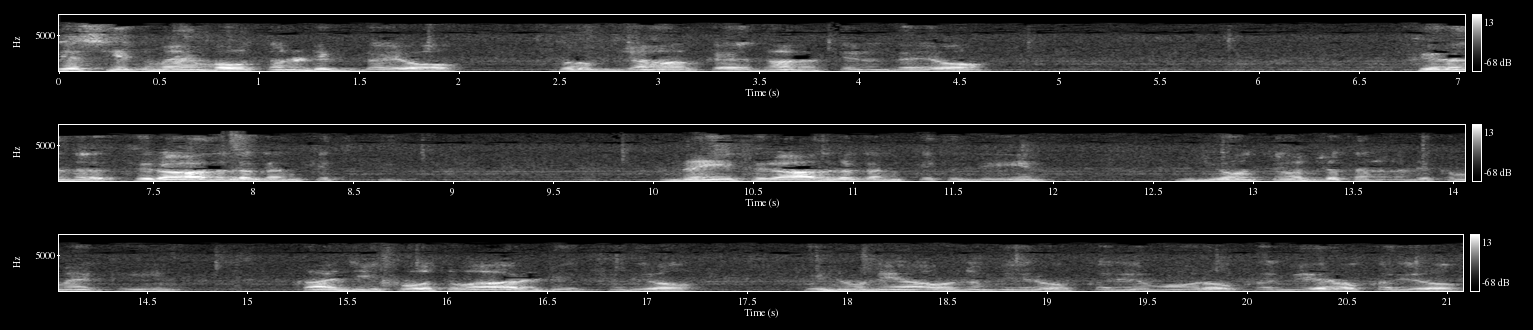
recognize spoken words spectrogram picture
ਇਸ ਹਿਤ ਮੈਂ ਬਹੁਤਨ ਡਿਗ ਗਇਓ ਤੁਰਕ ਜਹਾਂ ਕੈ ਧਨ ਤਿਨ ਦਇਓ ਫਿਰਦ ਫਿਰਾਦ ਲਗਨ ਕਿਤ ਨਹੀਂ ਫਿਰਾਦ ਲਗਨ ਕਿਤ ਦੀਨ ਜਿਉ ਤਿਉ ਜਤਨ ਅਨਿਕ ਮੈਂ ਕੀਨ, ਕਾਜੀ ਕੋਤਵਾਰ ਢੇ ਛੁੜਿਓ ਇਨੂ ਨਿਆਓ ਨ ਮੇਰੋ ਕਰਿਓ ਮੋਰੋ ਕਰ ਮੇਰੋ ਕਰਿਓ।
